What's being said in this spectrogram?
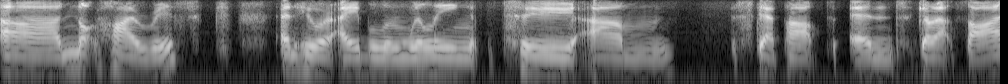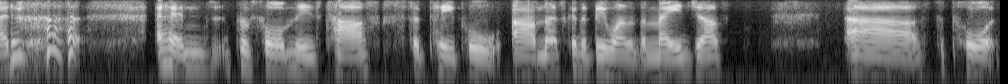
are not high risk and who are able and willing to um, step up and go outside and perform these tasks for people. Um, that's going to be one of the major uh, support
